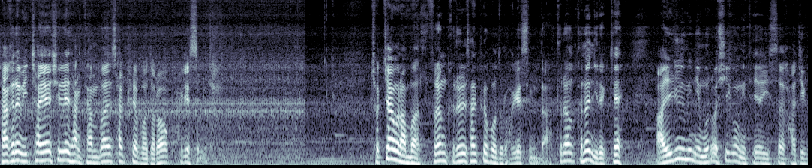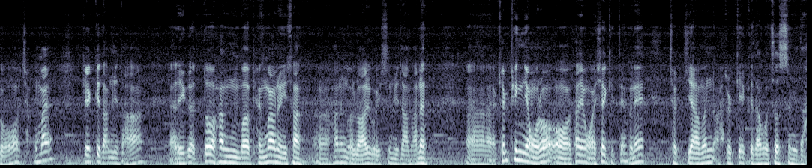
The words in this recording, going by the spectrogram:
자, 그럼 이 차의 실내 상태 한번 살펴보도록 하겠습니다. 적장으로 한번 트렁크를 살펴보도록 하겠습니다. 트렁크는 이렇게 알루미늄으로 시공이 되어 있어 가지고 정말 깨끗합니다. 아, 이것도 한뭐 100만 원 이상 어, 하는 걸로 알고 있습니다만은 아, 캠핑용으로 어, 사용하셨기 때문에 적지함은 아주 깨끗하고 좋습니다.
